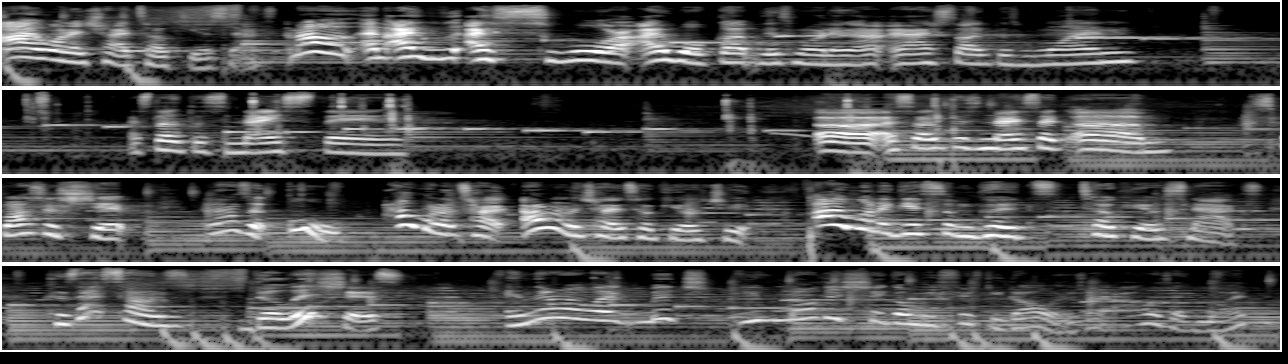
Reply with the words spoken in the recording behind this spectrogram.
I want to try Tokyo snacks, and I and I I swore I woke up this morning and I saw like this one. I saw like this nice thing. Uh, I saw like this nice like um sponsorship, and I was like, ooh, I want to try. I want to try Tokyo Treat. I want to get some good Tokyo snacks, cause that sounds delicious. And they were like, bitch, you know this shit gonna be fifty dollars, right? I was like, what?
